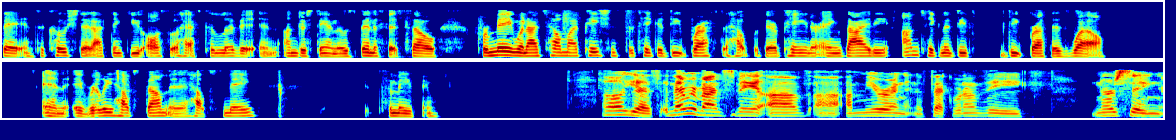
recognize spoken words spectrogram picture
that and to coach that, I think you also have to live it and understand those benefits. So for me, when I tell my patients to take a deep breath to help with their pain or anxiety, I'm taking a deep, deep breath as well. And it really helps them and it helps me. It's amazing. Oh yes, and that reminds me of uh, a mirroring effect. One of the nursing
